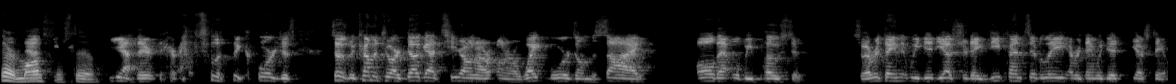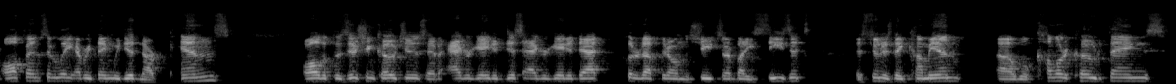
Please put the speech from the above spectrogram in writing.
they're monsters too. Yeah, they're they're absolutely gorgeous. So as we come into our dugouts here on our on our whiteboards on the side, all that will be posted. So everything that we did yesterday defensively, everything we did yesterday offensively, everything we did in our pens, all the position coaches have aggregated, disaggregated that, put it up there on the sheet so everybody sees it. As soon as they come in, uh, we'll color code things,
